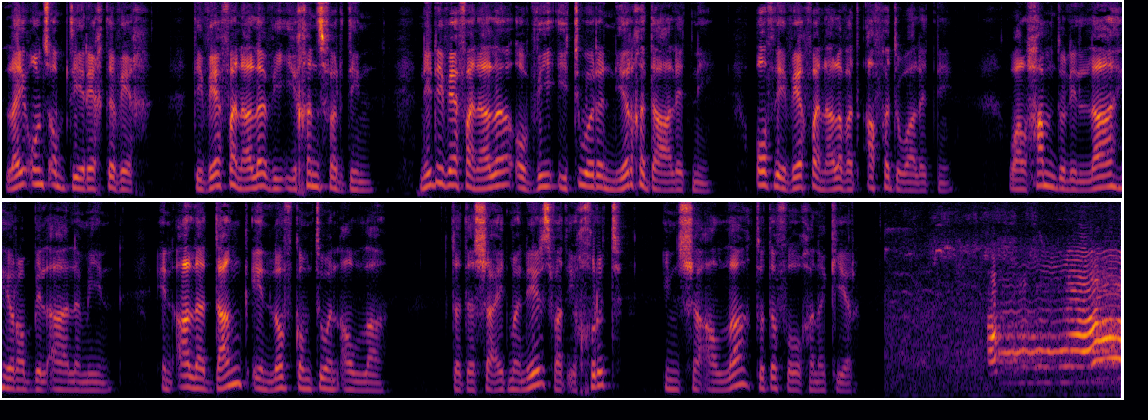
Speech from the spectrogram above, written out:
Lei ons op die regte weg, die weg van hulle wie U guns verdien, nie die weg van hulle op wie U toore neergedaal het nie, of die weg van hulle wat afgedwaal het nie. Walhamdulillahi rabbil alamin en alle dank en lof kom toe aan Allah. Dit is Said Maniers wat u groet. Insha Allah tot 'n volgende keer. Allah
